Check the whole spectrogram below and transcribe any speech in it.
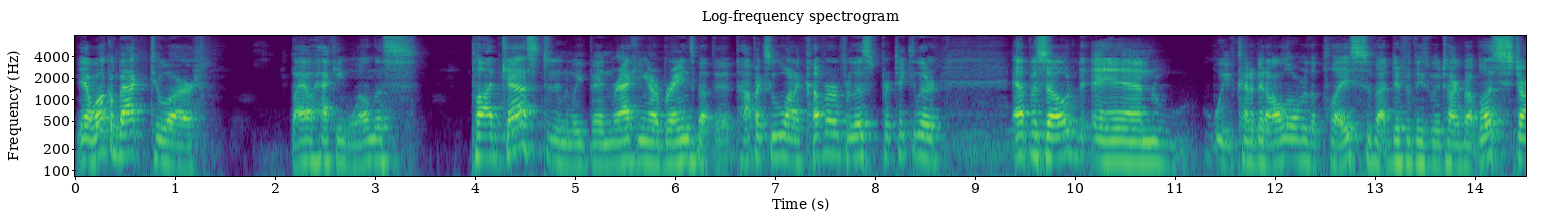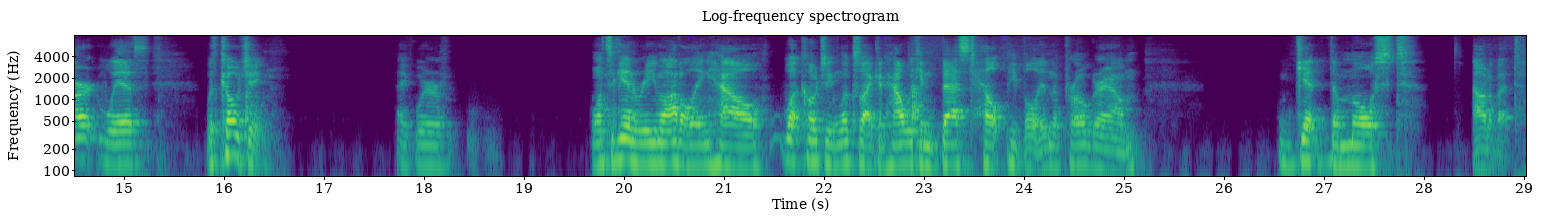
Yeah, welcome back to our biohacking wellness podcast. And we've been racking our brains about the topics we want to cover for this particular episode. And we've kind of been all over the place about different things we would talk about. But let's start with with coaching. Like we're once again remodeling how what coaching looks like and how we can best help people in the program get the most out of it.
